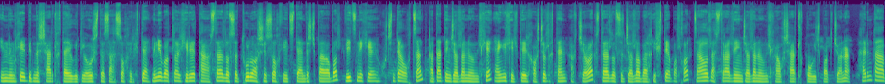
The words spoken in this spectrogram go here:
энэ үнэхээр бид нар шаардлагатай юу гэдгийг өөрсдөөс асуух хэрэгтэй. Миний бодлоор хэрвээ та Австрали улсад түр оршин суух визтэй амьдарч байгаа бол визнийхээ хүчинтэй хугацаанд гадаадын жолооны өмнөхөө англи хэл дээрх орчуулагтай нь авч яваад Австрали улсад жолоо барих эрхтэй болохоор заавал Австралийн жолооны өмнөх авах шаардлагагүй гэж бодож байна. Харин та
